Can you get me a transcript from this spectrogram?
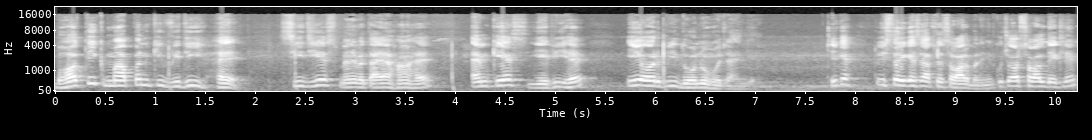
भौतिक मापन की विधि है। सी जी एस मैंने बताया हाँ है। एम के एस ये भी है। ए और बी दोनों हो जाएँगे। ठीक है? तो इस तरीके से आपसे सवाल बनेंगे। कुछ और सवाल देख लें।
